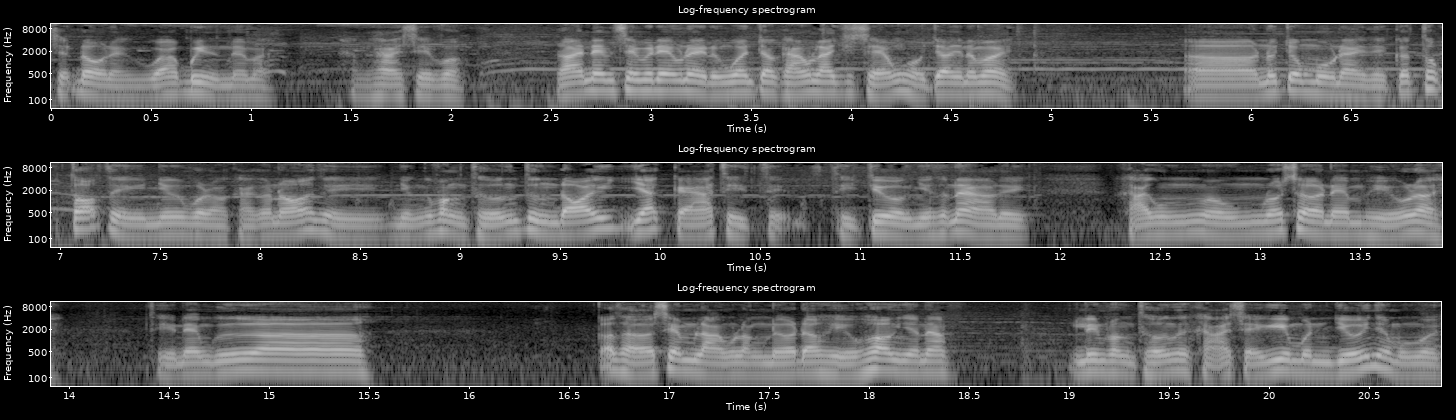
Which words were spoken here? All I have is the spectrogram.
set đồ này quá pin anh em à hàng hai server. Rồi anh em xem video này đừng quên cho khả like chia sẻ ủng hộ cho anh em ơi. À, nói chung mùa này thì kết thúc tốt thì như vừa rồi khải có nói thì những cái phần thưởng tương đối giá cả thì thị, thị trường như thế nào thì khải cũng, cũng nói sơ anh em hiểu rồi. Thì anh em cứ uh, có thể xem lại một lần nữa để hiểu hơn nha anh em. Phần thưởng thì khải sẽ ghi mình dưới nha mọi người.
